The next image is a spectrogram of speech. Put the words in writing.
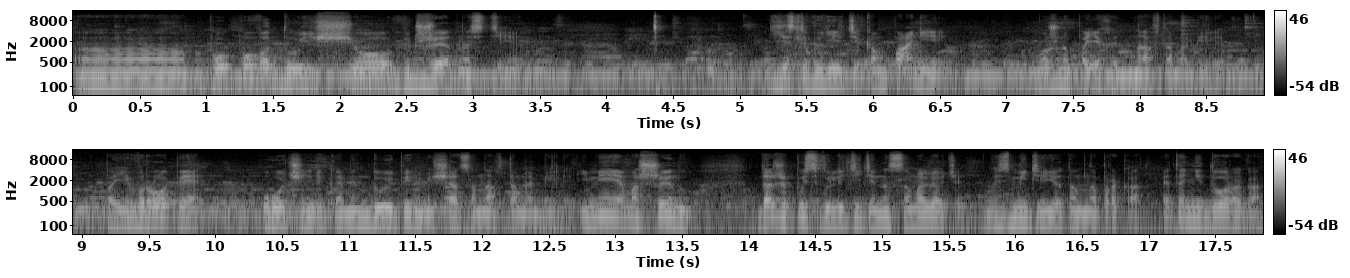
А, По поводу еще бюджетности. Если вы едете компанией, можно поехать на автомобиле. По Европе очень рекомендую перемещаться на автомобиле. Имея машину, даже пусть вы летите на самолете, возьмите ее там на прокат. Это недорого.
